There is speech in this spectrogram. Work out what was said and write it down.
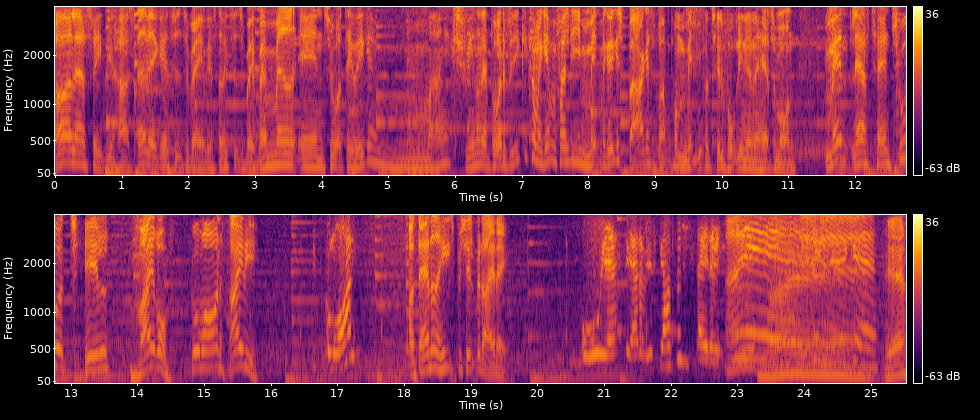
Og lad os se, vi har stadigvæk øh, tid tilbage. Vi har stadigvæk tid tilbage. Hvad med en tur? Det er jo ikke mange kvinder, der er på. Er det fordi, de kan komme igennem for alle de mænd? Man kan jo ikke sparke sig frem på mænd på telefonlinjerne her til morgen. Men lad os tage en tur til Vejrup. Godmorgen, Heidi. Godmorgen. Og der er noget helt specielt ved dig i dag. Åh oh, ja, det er der vist. Jeg har fødselsdag i dag. Nej, tillykke. Ja,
